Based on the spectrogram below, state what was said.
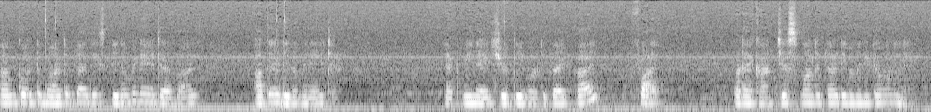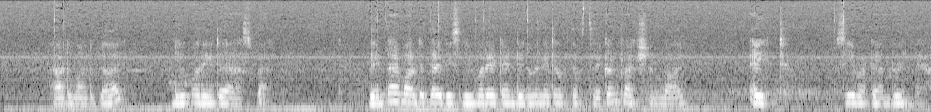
I'm going to multiply this denominator by other denominator that means 8 should be multiplied by 5 but I can't just multiply denominator only I to multiply numerator as well. Then I multiply this numerator and denominator of the second fraction by 8 see what I am doing there.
